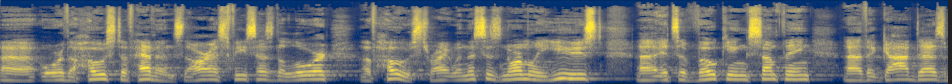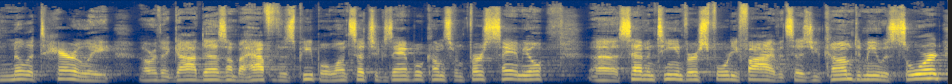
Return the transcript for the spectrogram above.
uh, or the host of heavens. The RSV says the Lord of hosts, right? When this is normally used, uh, it's evoking something uh, that God does militarily or that God does on behalf of his people. One such example comes from 1 Samuel uh, 17, verse 45. It says, You come to me with sword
